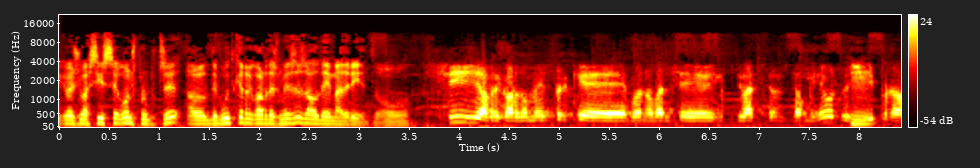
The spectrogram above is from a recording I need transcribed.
que vas jugar 6 segons, però potser el debut que recordes més és el de Madrid. O... Sí, el recordo més perquè, bueno, van ser, van ser uns 10 minuts, així, Mm. mm. però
